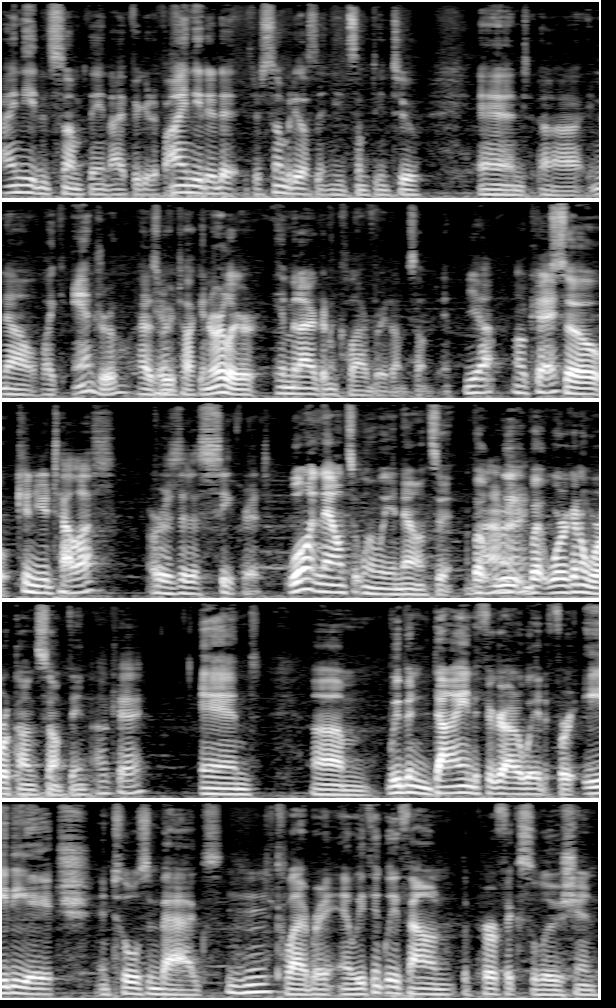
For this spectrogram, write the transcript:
I needed something. I figured if I needed it, there's somebody else that needs something too. And uh, now, like Andrew, as we were talking earlier, him and I are going to collaborate on something. Yeah. Okay. So- can you tell us, or is it a secret? We'll announce it when we announce it. But All we, right. but we're going to work on something. Okay. And um, we've been dying to figure out a way to, for ADH and tools and bags to collaborate, and we think we found the perfect solution.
